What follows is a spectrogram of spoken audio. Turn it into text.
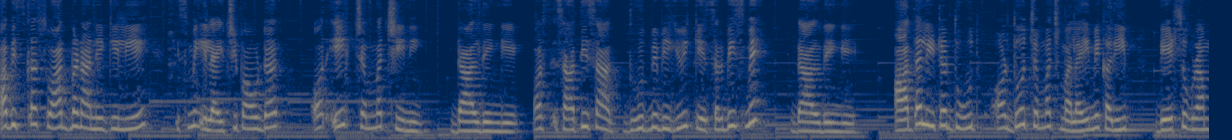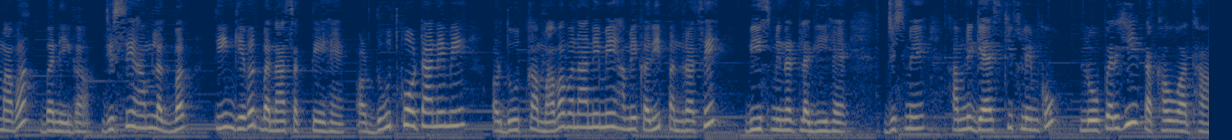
अब इसका स्वाद बढ़ाने के लिए इसमें इलायची पाउडर और एक चम्मच चीनी डाल देंगे और साथ ही साथ दूध में भीगी हुई केसर भी इसमें डाल देंगे। आधा लीटर दूध और दो चम्मच मलाई में करीब डेढ़ सौ ग्राम मावा बनेगा, जिससे हम लगभग तीन घेवर बना सकते हैं। और दूध को उठाने में और दूध का मावा बनाने में हमें करीब पंद्रह से बीस मिनट लगी है, जिसमें हमने गैस की फ्लेम को लो पर ही रखा हुआ था।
